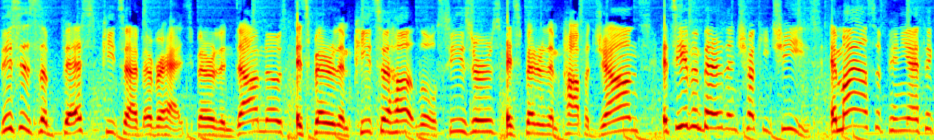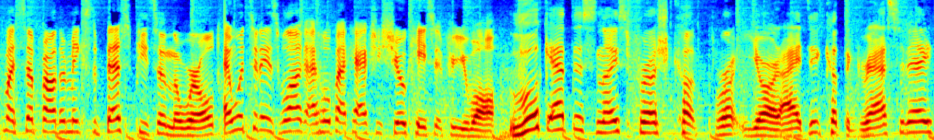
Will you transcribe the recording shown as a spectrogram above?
this is the best pizza I've ever had. It's better than Domino's, it's better than Pizza Hut, Little Caesars, it's better than Papa John's, it's even better than Chuck E. Cheese. In my honest opinion, I think my stepfather makes the best pizza in the world. And with today's vlog, I hope I can actually showcase it for you all. Look at this nice fresh cut front yard. I did cut the grass today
